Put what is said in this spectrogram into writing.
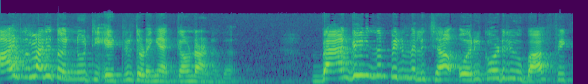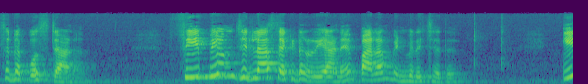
ആയിരത്തി തൊള്ളായിരത്തി തൊണ്ണൂറ്റി എട്ടിൽ തുടങ്ങിയ അക്കൗണ്ടാണത് ബാങ്കിൽ നിന്നും പിൻവലിച്ച ഒരു കോടി രൂപ ഫിക്സഡ് ഡെപ്പോസിറ്റ് ആണ്. സി പി എം ജില്ലാ സെക്രട്ടറിയാണ് പണം പിൻവലിച്ചത്. ഈ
